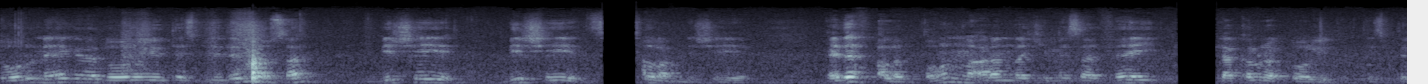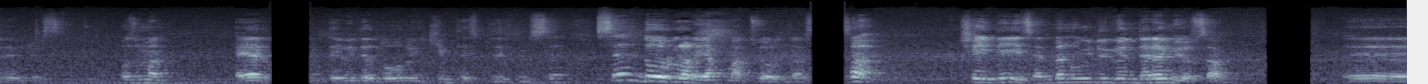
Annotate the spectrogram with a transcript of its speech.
doğru neye göre doğruyu tespit edemiyorsan bir şeyi bir şeyi olan bir şeyi hedef alıp onunla arandaki mesafeyi alakalı olarak doğruyu tespit edebilirsin. O zaman eğer devirde doğruyu kim tespit etmişse sen doğruları yapmak zorundasın. Sana şey değil, sen ben uydu gönderemiyorsam eee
